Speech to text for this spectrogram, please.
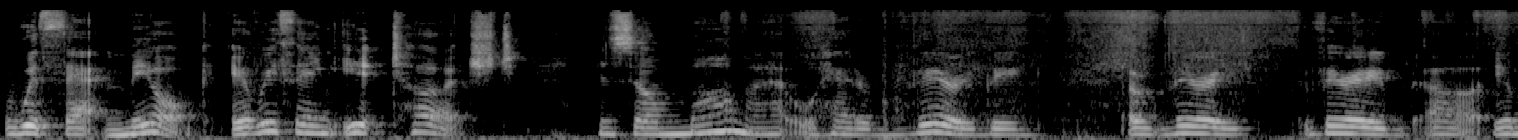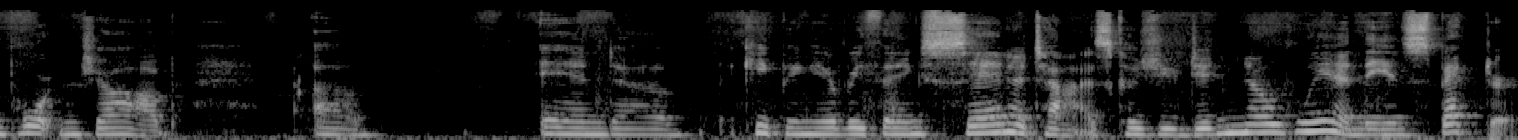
with that milk, everything it touched, and so Mama had a very big, a very very uh, important job. Um, and uh, keeping everything sanitized because you didn't know when the inspector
